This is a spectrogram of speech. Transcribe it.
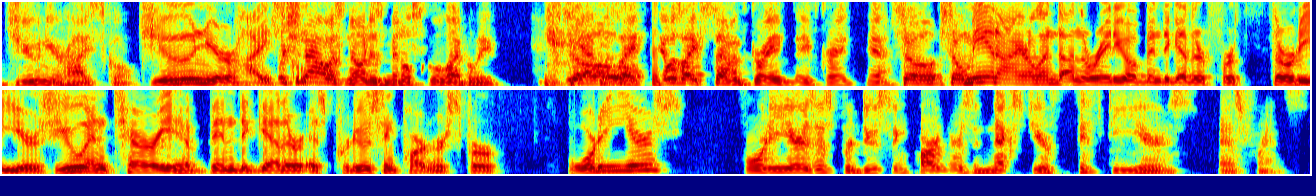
Junior high school, Junior high school. which now is known as middle school, I believe. So- yeah, it was like it was like seventh grade, eighth grade. Yeah, So, so me and Ireland on the radio have been together for 30 years. You and Terry have been together as producing partners for 40 years. 40 years as producing partners, and next year, 50 years as friends.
